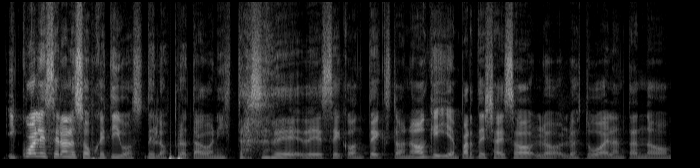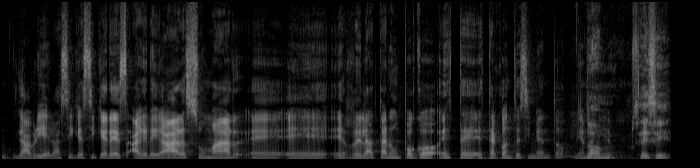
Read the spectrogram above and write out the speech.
¿Y cuáles eran los objetivos de los protagonistas de, ese contexto? ¿no? Que, y en parte ya eso lo, estuvo adelantando Gabriel. Así que si querés agregar, sumar, eh, eh, eh, relatar un poco este, este acontecimiento. Bienvenido. sí, sí.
